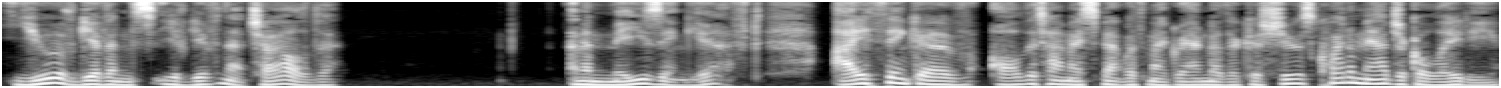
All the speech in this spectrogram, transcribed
you have given, you've given that child an amazing gift. I think of all the time I spent with my grandmother because she was quite a magical lady.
